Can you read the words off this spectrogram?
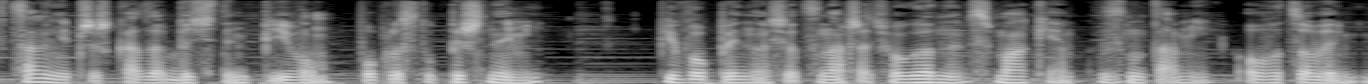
wcale nie przeszkadza być tym piwom po prostu pysznymi. Piwo powinno się odznaczać łagodnym smakiem z nutami owocowymi.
